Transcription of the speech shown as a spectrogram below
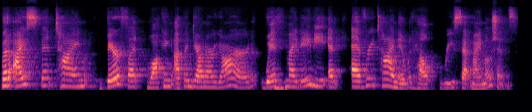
But I spent time barefoot walking up and down our yard with mm-hmm. my baby. And every time it would help reset my emotions.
